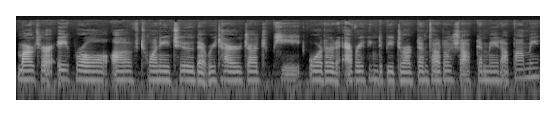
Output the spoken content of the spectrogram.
March or April of 22, that retired Judge Pete ordered everything to be drugged and photoshopped and made up on me.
